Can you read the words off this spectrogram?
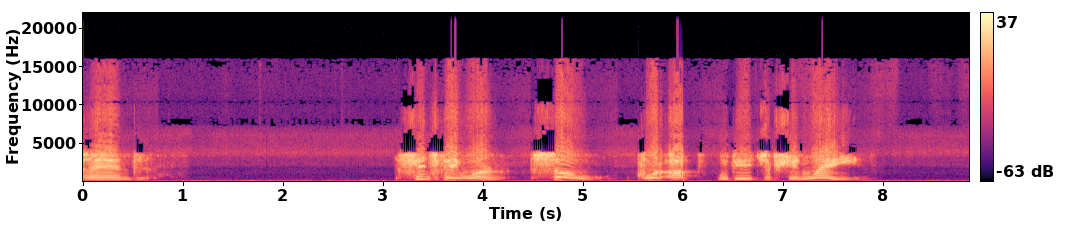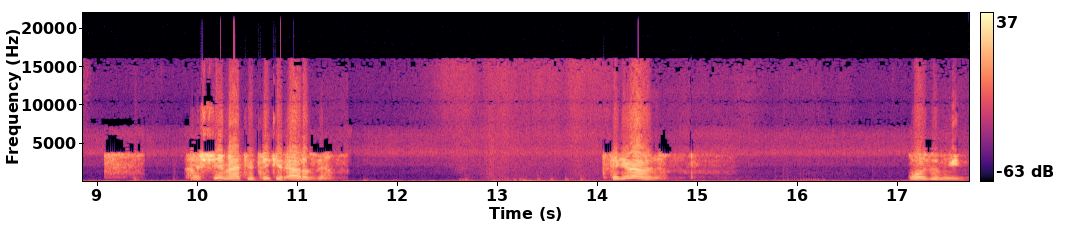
And since they were so caught up with the Egyptian way, Hashem had to take it out of them. Take it out of them. What does it mean?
